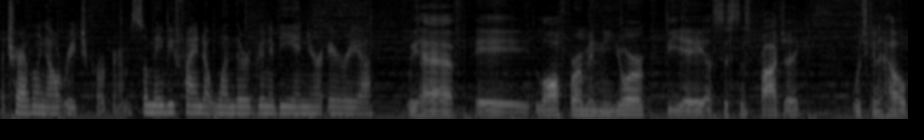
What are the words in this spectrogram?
a traveling outreach program, so maybe find out when they're going to be in your area. We have a law firm in New York, VA Assistance Project, which can help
